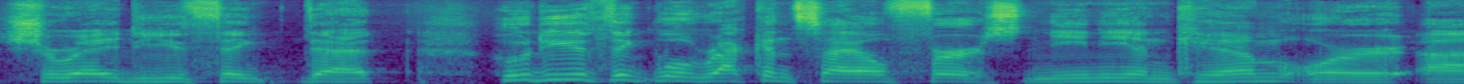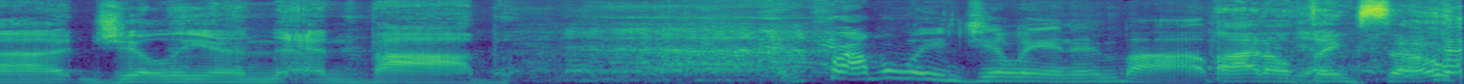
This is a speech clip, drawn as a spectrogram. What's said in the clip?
Sheree, do you think that, who do you think will reconcile first, Nene and Kim or uh, Jillian and Bob? Probably Jillian and Bob. I don't think so.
